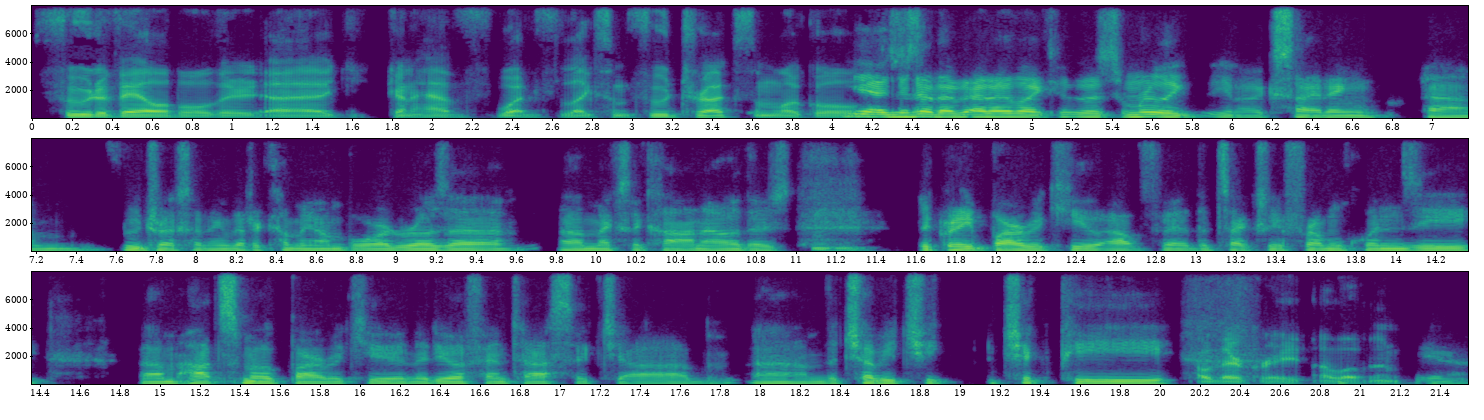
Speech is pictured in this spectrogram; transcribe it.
food available. They're uh, gonna have what like some food trucks, some local. Yeah, just at, at, at like there's some really you know exciting um, food trucks I think that are coming on board. Rosa uh, Mexicano. There's Mhm. the great barbecue outfit that's actually from Quincy, um, Hot Smoke Barbecue, and they do a fantastic job. Um, the Chubby Chick Chickpea, Oh, they're great. I love them. yeah,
